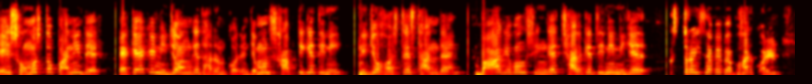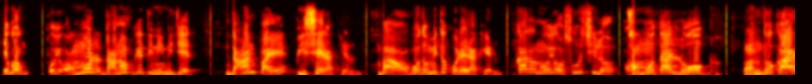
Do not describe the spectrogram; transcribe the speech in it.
এই সমস্ত প্রাণীদের একে একে নিজ অঙ্গে ধারণ করেন। যেমন সাপটিকে তিনি নিজ হস্তে স্থান দেন, বাঘ এবং সিংহের ছালকে তিনি নিজের অস্ত্র হিসেবে ব্যবহার করেন এবং ওই অমর দানবকে তিনি নিজের ডান পায়ে পিষে রাখেন বা অবদমিত করে রাখেন। কারণ ওই অসুর ছিল ক্ষমতা, লোভ, অন্ধকার,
